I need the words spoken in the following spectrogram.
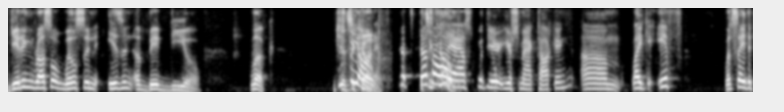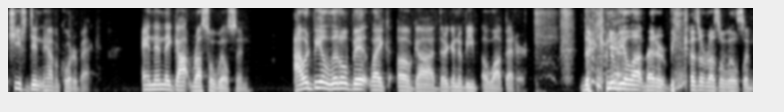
getting Russell Wilson isn't a big deal. Look, just It's be honest. That's that's all I ask with your your smack talking. Um, like if let's say the Chiefs didn't have a quarterback and then they got Russell Wilson, I would be a little bit like, oh God, they're gonna be a lot better. they're gonna be a lot better because of Russell Wilson.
